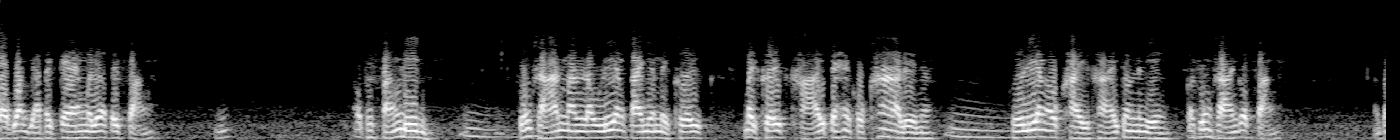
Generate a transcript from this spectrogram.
บอกว่าอย่าไปแกงมาเลยไปฝัง เอาไปฝังดินสงสารมันเราเลี้ยงไปเนี่ยไม่เคย ไม่เคยขายไปให้เขาฆ่าเลยนะเคยเลี้ยงเอาไข่ขายเท่านั้นเอง ก็สงสารก็ฝังอาต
